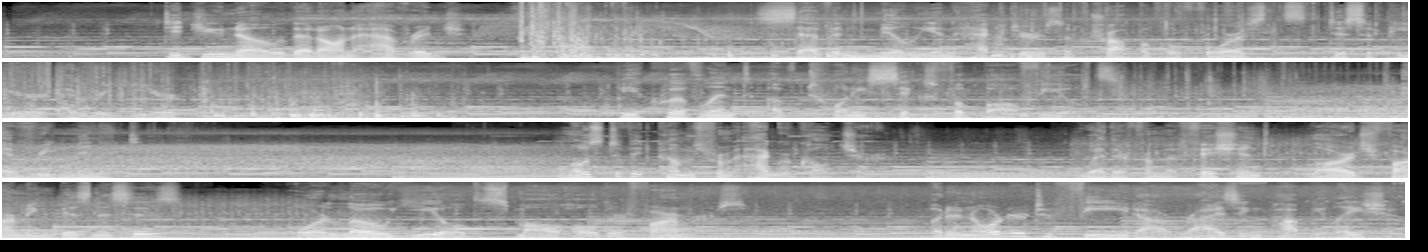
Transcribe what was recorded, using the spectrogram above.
Did you know that on average, 7 million hectares of tropical forests disappear every year? The equivalent of 26 football fields every minute. Most of it comes from agriculture, whether from efficient, large farming businesses or low yield smallholder farmers. But in order to feed our rising population,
